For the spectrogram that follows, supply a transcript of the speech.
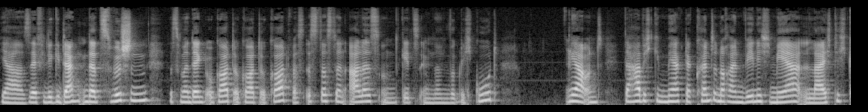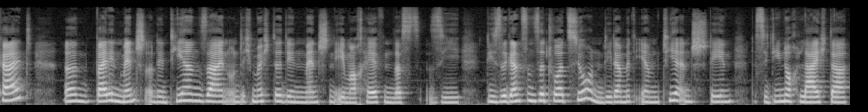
ja, sehr viele Gedanken dazwischen, dass man denkt, oh Gott, oh Gott, oh Gott, was ist das denn alles und geht es ihm dann wirklich gut? Ja, und da habe ich gemerkt, da könnte noch ein wenig mehr Leichtigkeit äh, bei den Menschen und den Tieren sein und ich möchte den Menschen eben auch helfen, dass sie diese ganzen Situationen, die da mit ihrem Tier entstehen, dass sie die noch leichter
